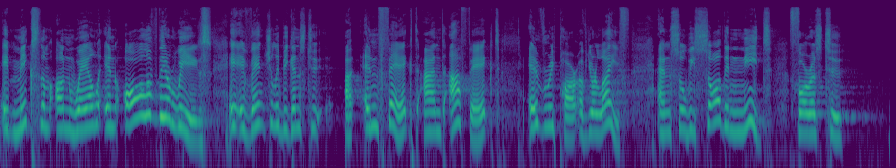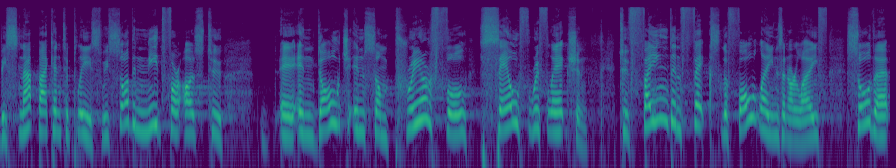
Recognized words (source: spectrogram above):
it makes them unwell in all of their ways. It eventually begins to uh, infect and affect every part of your life. And so we saw the need for us to be snapped back into place. We saw the need for us to uh, indulge in some prayerful self reflection to find and fix the fault lines in our life so that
